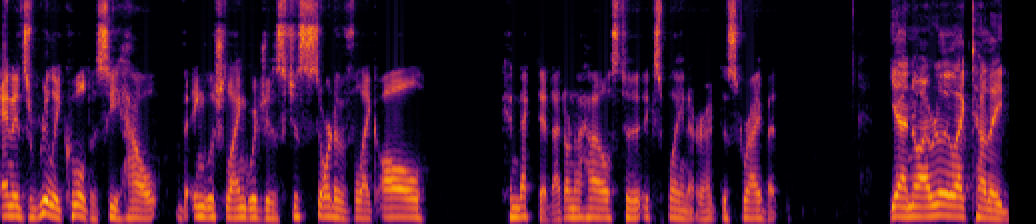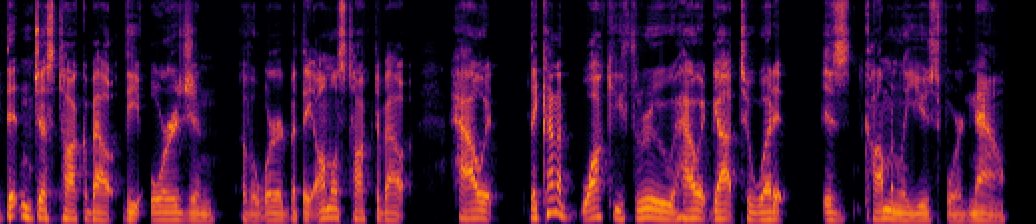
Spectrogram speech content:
and it's really cool to see how the English language is just sort of like all connected. I don't know how else to explain it or describe it. Yeah, no, I really liked how they didn't just talk about the origin of a word, but they almost talked about how it, they kind of walk you through how it got to what it is commonly used for now,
